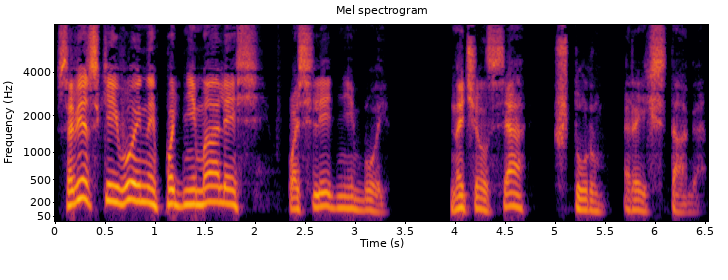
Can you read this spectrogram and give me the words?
советские воины поднимались в последний бой. Начался штурм Рейхстага.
